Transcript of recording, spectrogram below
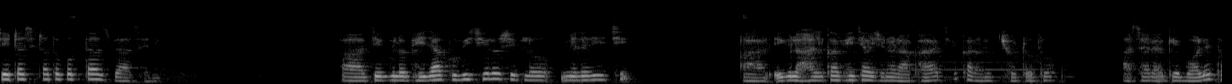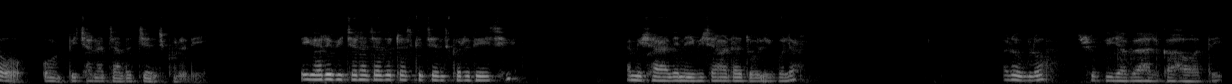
যেটা সেটা তো করতে আসবে, আসেনি। আর যেগুলো ভেজা খুবই ছিল, সেগুলো মেলে দিয়েছি। আর এগুলো হালকা ভেজা, ওই জন্য রাখা আছে, কারণ ছোট তো আসার আগে বলে, তো ওর বিছানার চাদর চেঞ্জ করে দিই। এই ঘরে বিছানার চাদরটা আজকে চেঞ্জ করে দিয়েছি। আমি সারাদিন এই বিছানাটা ডলি বলে। আর ওগুলো শুকিয়ে যাবে হালকা হাওয়াতেই।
